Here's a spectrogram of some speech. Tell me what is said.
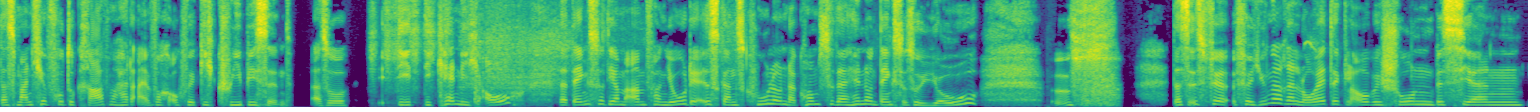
dass manche Fotografen halt einfach auch wirklich creepy sind. Also die, die kenne ich auch. Da denkst du dir am Anfang, jo, der ist ganz cool und da kommst du da hin und denkst du so, jo, das ist für, für jüngere Leute, glaube ich, schon ein bisschen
